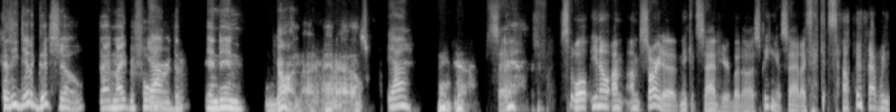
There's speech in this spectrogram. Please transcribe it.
because he did a good show that night before, Yeah. the, and then gone. I, man, that was Yeah. dang, yeah. Sad. S- Well, you know, I'm I'm sorry to make it sad here, but uh speaking of sad, I think it's time that we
